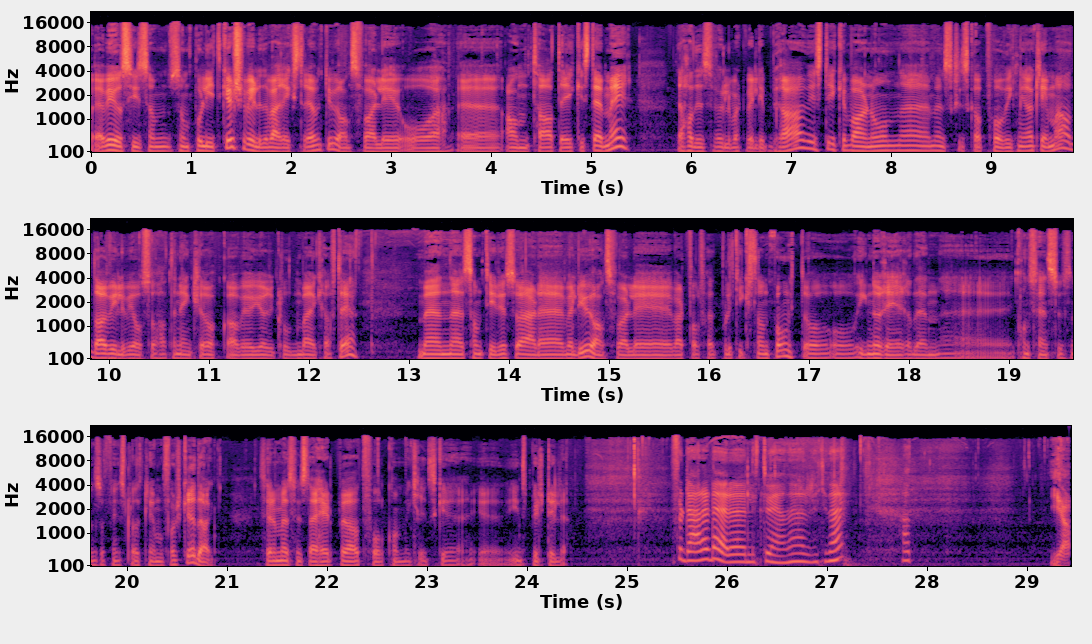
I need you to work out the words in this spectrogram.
Og jeg vil jo si Som, som politiker så ville det være ekstremt uansvarlig å eh, anta at det ikke stemmer. Det hadde selvfølgelig vært veldig bra hvis det ikke var noen uh, menneskeskapt påvirkning av klimaet. og Da ville vi også hatt en enklere oppgave i å gjøre kloden bærekraftig. Men uh, samtidig så er det veldig uansvarlig, i hvert fall fra et politikkstandpunkt, å, å ignorere den uh, konsensusen som finnes blant klimaforskere i dag. Selv om jeg syns det er helt bra at folk kommer med kritiske innspill til det. For der er dere litt uenige, er dere ikke det? At ja,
